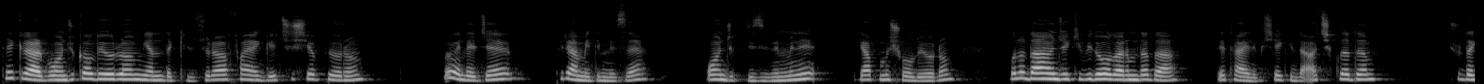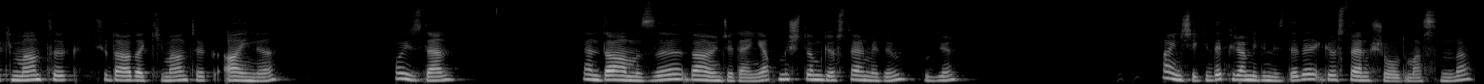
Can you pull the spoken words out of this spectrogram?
Tekrar boncuk alıyorum. Yanındaki zürafaya geçiş yapıyorum. Böylece piramidimize boncuk dizilimini yapmış oluyorum. Bunu daha önceki videolarımda da detaylı bir şekilde açıkladım. Şuradaki mantık, şu dağdaki mantık aynı. O yüzden ben dağımızı daha önceden yapmıştım, göstermedim bugün. Aynı şekilde piramidimizde de göstermiş oldum aslında.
